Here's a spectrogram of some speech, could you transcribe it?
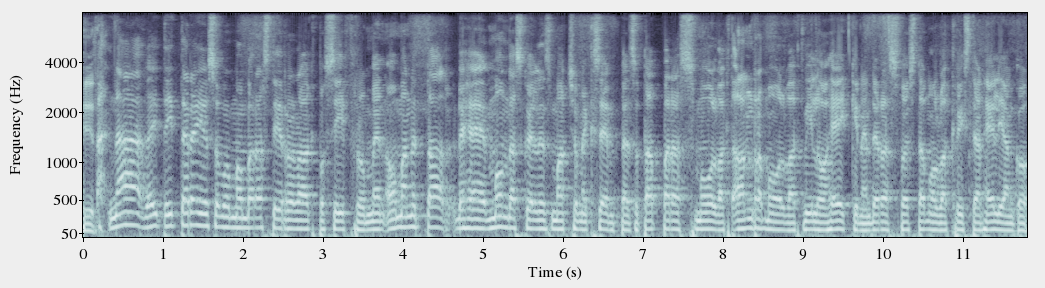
hyvä. Nej, vet inte det är ju som om man bara stirrar rakt på siffror, men om man nu tar det här måndagskvällens match som exempel så Tapparas målvakt, andra målvakt, Vilho Heikkinen, deras första målvakt Christian Heljanko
